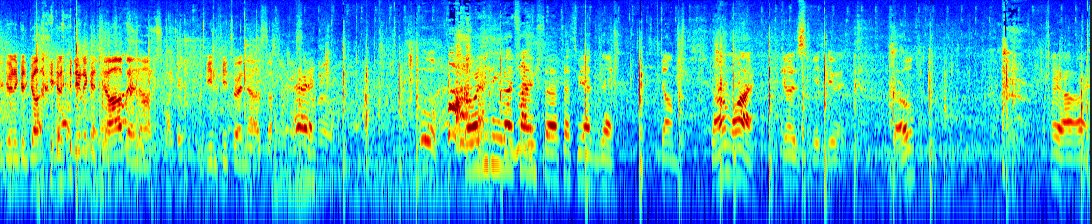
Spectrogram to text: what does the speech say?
you're doing a good go- you're doing a good job and uh, eating pizza right now. So Hey. So what do you think of that science uh, test we had today? Dumb. Dumb? Why? Because we had to do it. So? Hey, alright.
